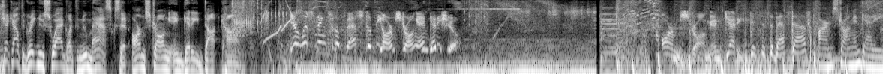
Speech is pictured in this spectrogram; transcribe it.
Check out the great new swag like the new masks at armstrongandgetty.com. You're listening to the best of the Armstrong and Getty Show. Armstrong and Getty. This is the best of Armstrong and Getty.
